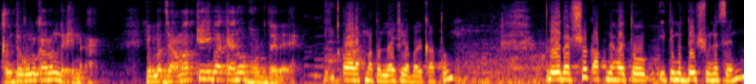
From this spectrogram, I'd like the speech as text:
আমি তো কোনো কারণ দেখি না। কিংবা জামাতকেই বা কেন ভোট দেবে? ও রহমতুল্লাহ বারকাত প্রিয় দর্শক, আপনি হয়তো ইতিমধ্যেই শুনেছেন,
